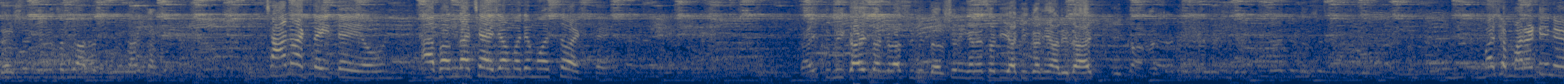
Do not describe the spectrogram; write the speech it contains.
दर्शन घेण्यासाठी आलात तुम्ही काय सांगा छान वाटतं इथे येऊन. अभंगाच्या ह्याच्यामध्ये मस्त वाटतंय. ताई तुम्ही काय सांगाल? आज तुम्ही दर्शन घेण्यासाठी या ठिकाणी आलेले आहेत. एका माझ्या मराठीने.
